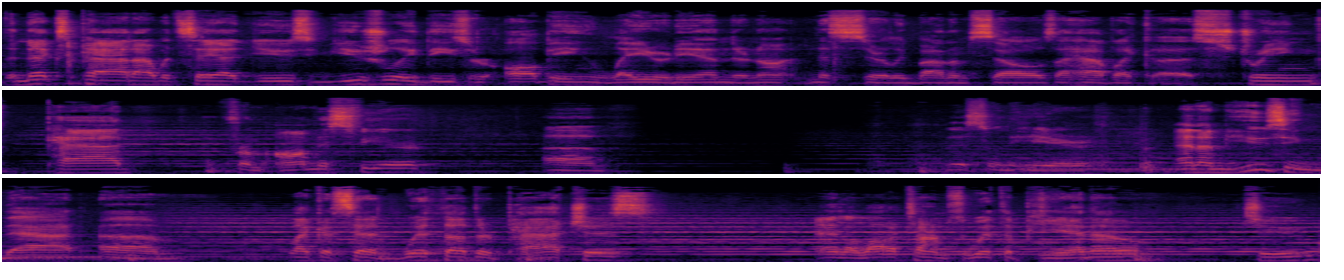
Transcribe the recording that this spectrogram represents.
the next pad I would say I'd use, usually these are all being layered in. They're not necessarily by themselves. I have like a string pad from Omnisphere. Um, this one here. And I'm using that, um, like I said, with other patches and a lot of times with a piano too.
